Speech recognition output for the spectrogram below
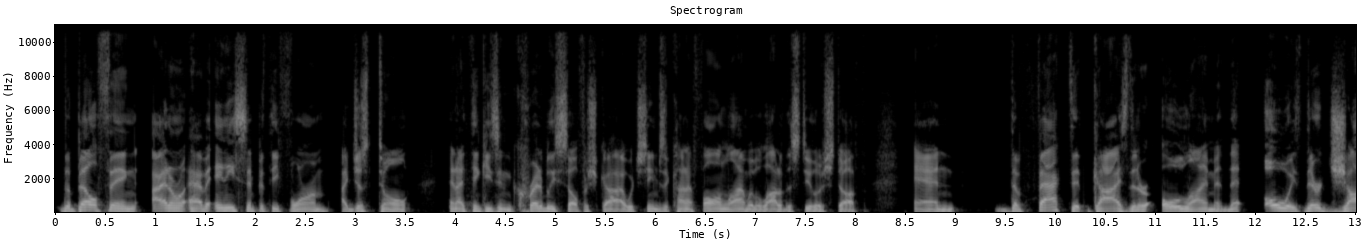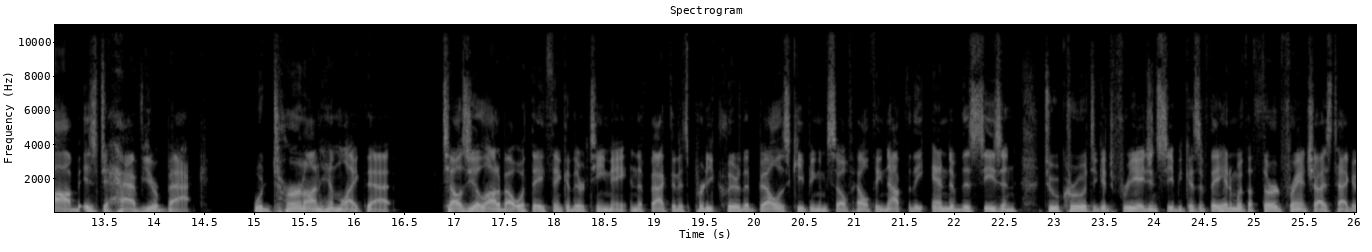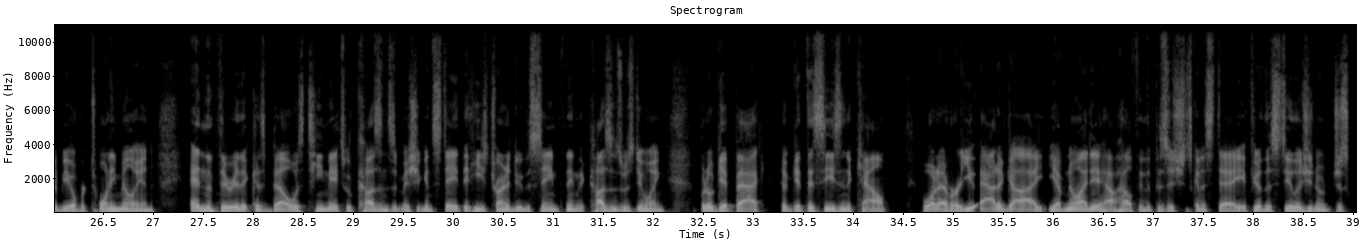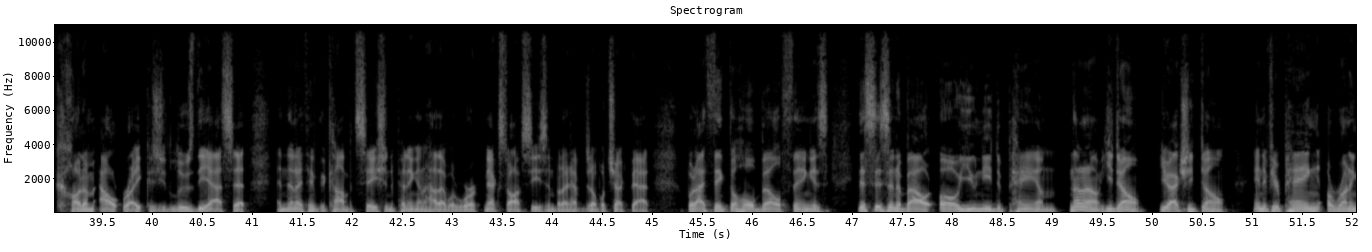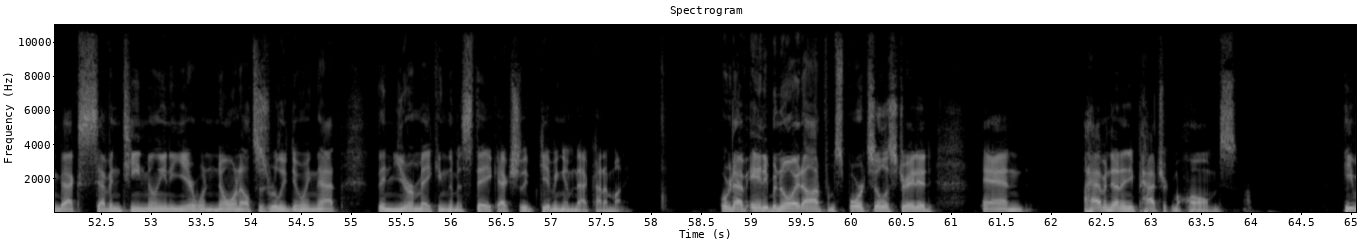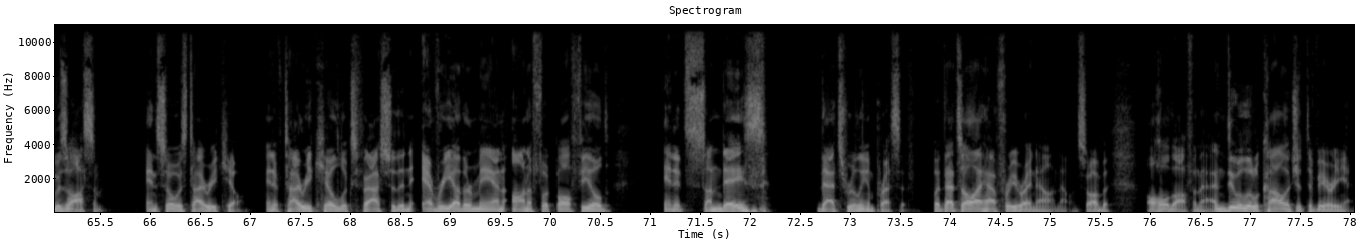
the Bell thing, I don't have any sympathy for him. I just don't. And I think he's an incredibly selfish guy, which seems to kind of fall in line with a lot of the Steelers stuff. And the fact that guys that are O linemen that always their job is to have your back would turn on him like that tells you a lot about what they think of their teammate and the fact that it's pretty clear that Bell is keeping himself healthy, not for the end of this season to accrue it to get to free agency, because if they hit him with a third franchise tag, it'd be over 20 million. And the theory that because Bell was teammates with Cousins at Michigan State, that he's trying to do the same thing that Cousins was doing. But he'll get back, he'll get the season to count whatever. You add a guy, you have no idea how healthy the position is going to stay. If you're the Steelers, you don't just cut him outright because you lose the asset. And then I think the compensation, depending on how that would work next offseason, but I'd have to double check that. But I think the whole Bell thing is this isn't about, oh, you need to pay him. No, no, no, you don't. You actually don't. And if you're paying a running back 17 million a year when no one else is really doing that, then you're making the mistake actually giving him that kind of money. We're gonna have Andy Benoit on from Sports Illustrated, and I haven't done any Patrick Mahomes he was awesome. And so was Tyreek Hill. And if Tyreek Hill looks faster than every other man on a football field and it's Sundays, that's really impressive. But that's all I have for you right now on that one. So I'll, I'll hold off on that and do a little college at the very end.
